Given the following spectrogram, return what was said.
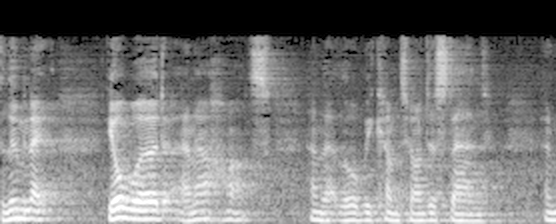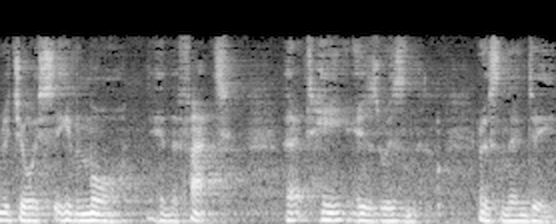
illuminate your word and our hearts, and that, Lord, we come to understand and rejoice even more in the fact that He is risen, risen indeed.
